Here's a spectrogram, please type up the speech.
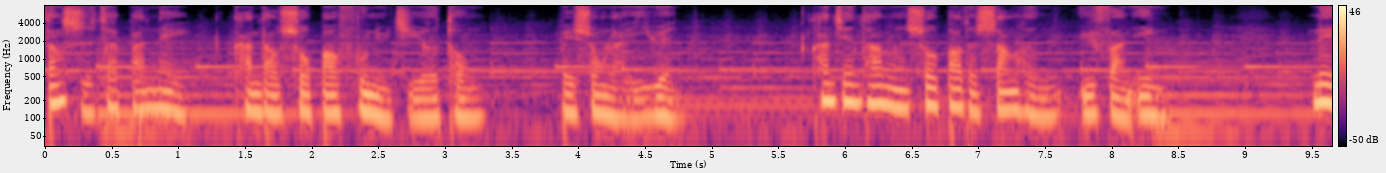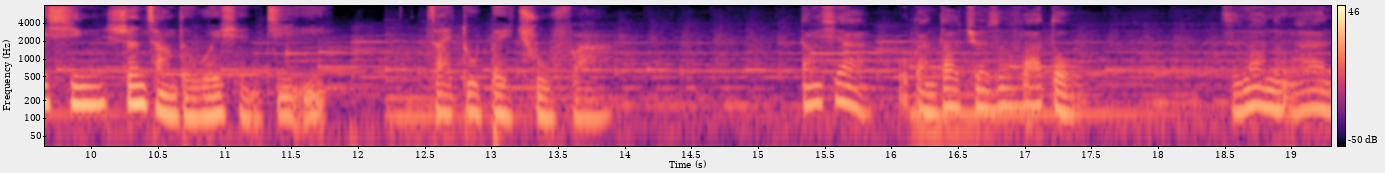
当时在班内看到受暴妇女及儿童被送来医院，看见他们受暴的伤痕与反应，内心深藏的危险记忆再度被触发。当下，我感到全身发抖，直冒冷汗。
